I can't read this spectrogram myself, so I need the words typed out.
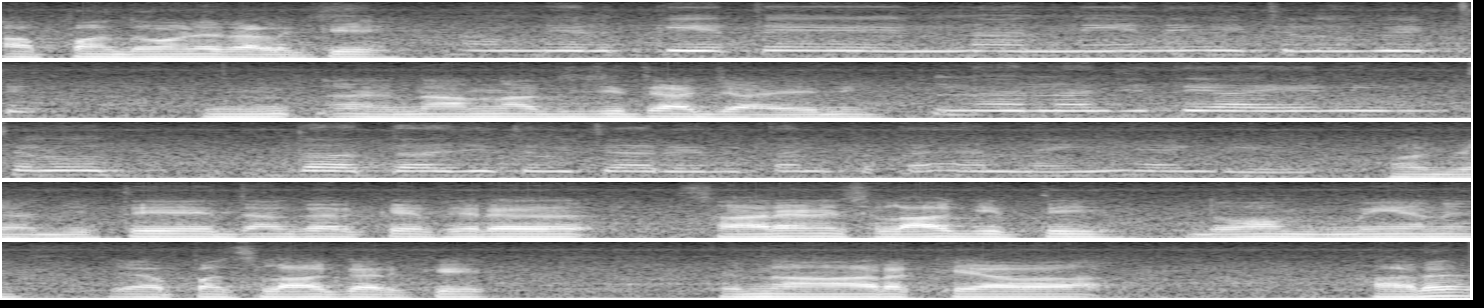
ਆਪਾਂ ਦੋਵਾਂ ਨੇ ਰਲ ਕੇ ਹਾਂ, ਮਿਲ ਕੇ ਤੇ ਨਾਨੇ ਨੇ ਵੀ ਚਲੋ ਵਿੱਚ। ਨ- ਅਹ ਨਾਨਾ ਜੀ ਤੇ ਅੱਜ ਆਏ ਨਹੀਂ। ਨਾਨਾ ਜੀ ਤੇ ਆਏ ਨਹੀਂ। ਚਲੋ ਦਾਦਾ ਜੀ ਤੇ ਵਿਚਾਰੇ ਦੇ ਤੁਹਾਨੂੰ ਪਤਾ ਹੈ ਨਹੀਂ ਹੈਗੇ। ਹਾਂਜੀ ਹਾਂਜੀ। ਤੇ ਇਦਾਂ ਕਰਕੇ ਫਿਰ ਸਾਰਿਆਂ ਨੇ ਸਲਾਹ ਕੀਤੀ ਦੋਵਾਂ ਮੰਮੀਆਂ ਨੇ ਤੇ ਆਪਾਂ ਸਲਾਹ ਕਰਕੇ ਤੇ ਨਾਂ ਰੱਖਿਆ ਵਾ ਹਰ।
